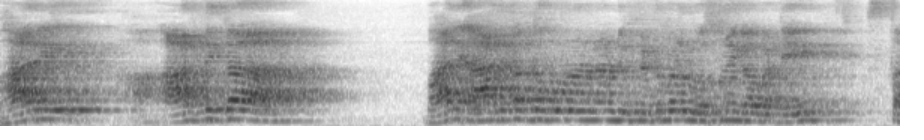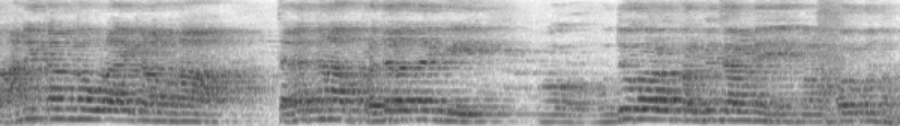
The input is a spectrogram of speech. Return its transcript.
భారీ ఆర్థిక భారీ ఆర్థికంగా కూడినటువంటి పెట్టుబడులు వస్తున్నాయి కాబట్టి స్థానికంగా కూడా ఇక్కడ మన తెలంగాణ ప్రజలందరికీ ఉద్యోగాలు కల్పించాలని మనం కోరుకుందాం.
